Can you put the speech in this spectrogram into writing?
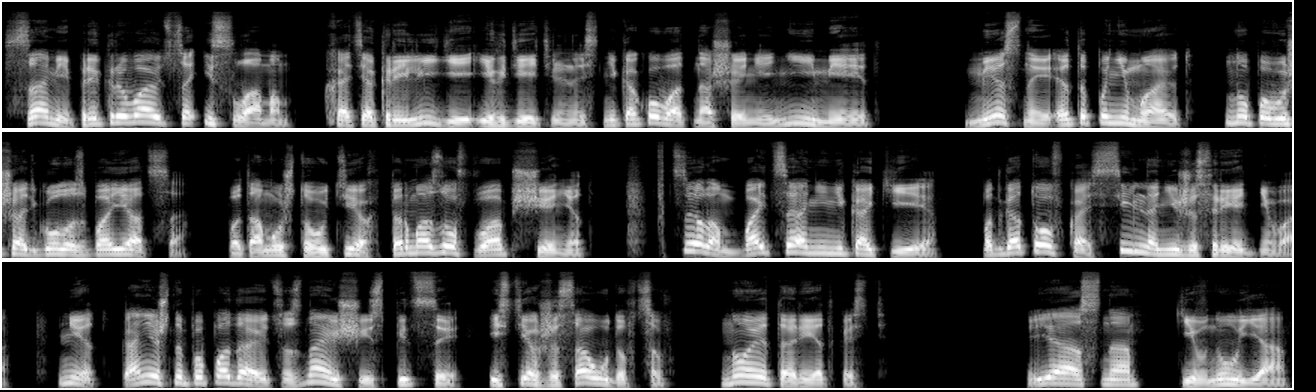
Сами прикрываются исламом, хотя к религии их деятельность никакого отношения не имеет. Местные это понимают, но повышать голос боятся, потому что у тех тормозов вообще нет. В целом бойцы они никакие, подготовка сильно ниже среднего. Нет, конечно, попадаются знающие спецы из тех же саудовцев, но это редкость. Ясно, кивнул я.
